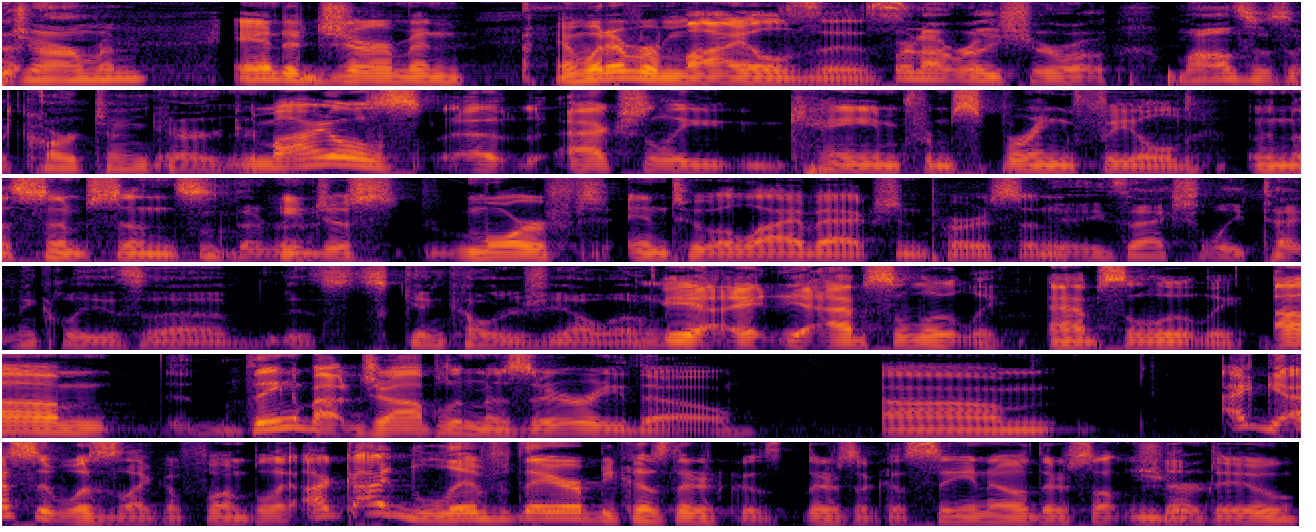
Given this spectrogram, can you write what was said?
a German. and a German, and whatever Miles is. We're not really sure. What, Miles is a cartoon character. Miles uh, actually came from Springfield in The Simpsons. They're He just morphed into a live action person. Yeah, he's actually technically his uh, his skin color is yellow. Yeah, yeah, absolutely, absolutely. Um, thing about Joplin, Missouri, though, um, I guess it was like a fun place. I, I'd live there because there's there's a casino, there's something Sure. to do.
